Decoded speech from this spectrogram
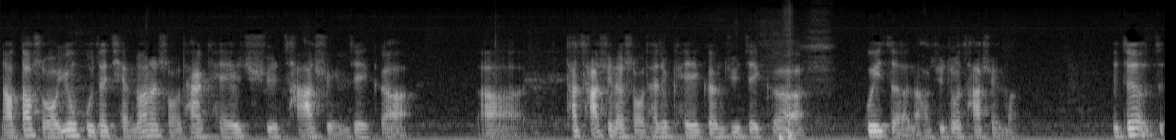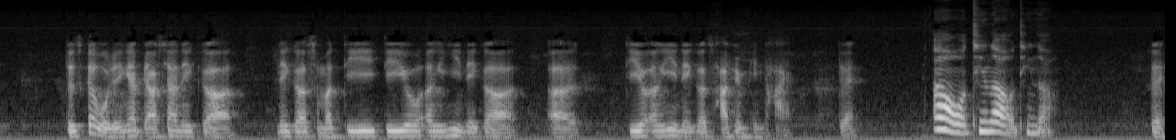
然后到时候用户在前端的时候，他可以去查询这个，呃，他查询的时候，他就可以根据这个规则，然后去做查询嘛。这这，对这个我觉得应该比较像那个那个什么 D D U N E 那个呃 D U N E 那个查询平台，对。哦，我听到，我听到。对，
